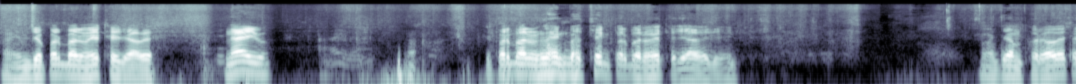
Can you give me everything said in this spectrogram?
હા, એમ જો પરબારું હેઠે જ આવે. ના આવ્યું? પરબારું લાઈન બાદ થઈને પરબારું હેઠે જ આવે છે જમ ફર. હવે તો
